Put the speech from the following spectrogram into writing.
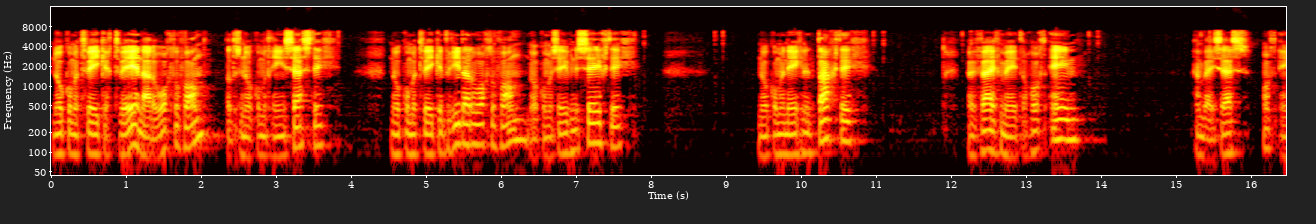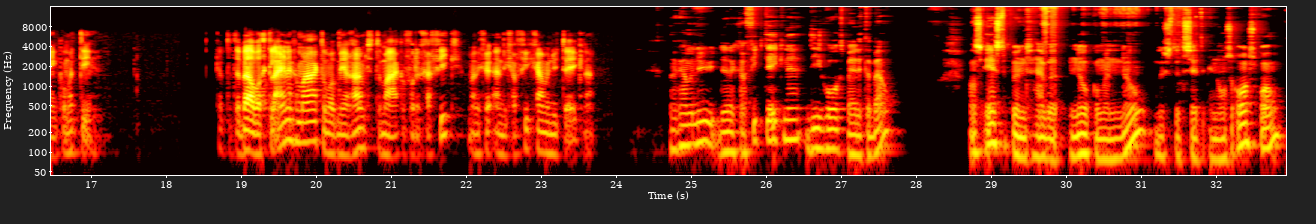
0,2 keer 2 en daar de wortel van, dat is 0,63. 0,2 keer 3 daar de wortel van, 0,77. 0,89. Bij 5 meter hoort 1. En bij 6 hoort 1,10. Heb de tabel wat kleiner gemaakt om wat meer ruimte te maken voor de grafiek. En de grafiek gaan we nu tekenen. Dan gaan we nu de grafiek tekenen, die hoort bij de tabel. Als eerste punt hebben we 0,0, dus dit zit in onze oorsprong.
